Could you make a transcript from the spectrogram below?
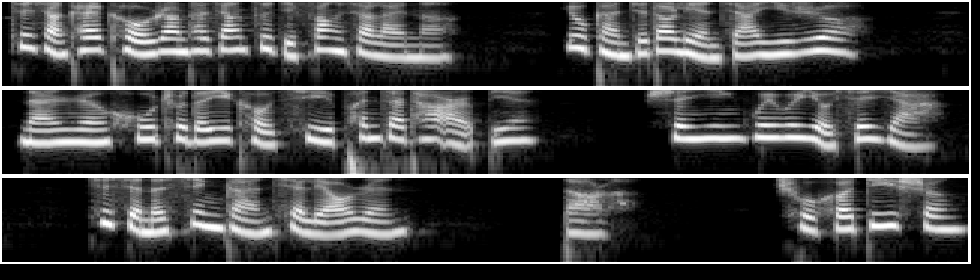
正想开口让他将自己放下来呢，又感觉到脸颊一热，男人呼出的一口气喷在他耳边，声音微微有些哑，却显得性感且撩人。到了，楚河低声，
